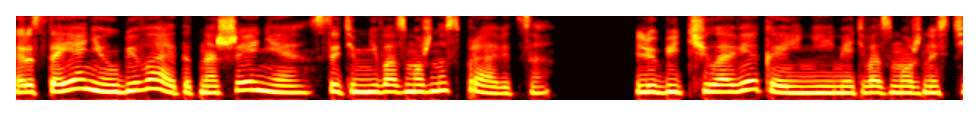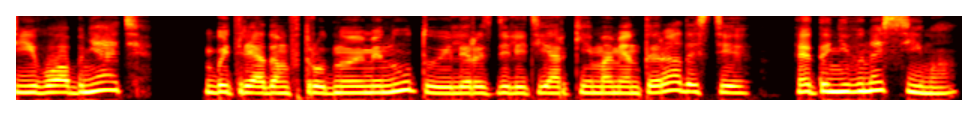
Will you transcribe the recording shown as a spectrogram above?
Расстояние убивает отношения, с этим невозможно справиться. Любить человека и не иметь возможности его обнять, быть рядом в трудную минуту или разделить яркие моменты радости — это невыносимо.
